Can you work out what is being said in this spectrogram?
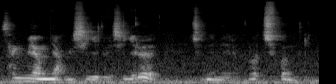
생명 양식이 되시기를 주님의 이름으로 축원드립니다.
